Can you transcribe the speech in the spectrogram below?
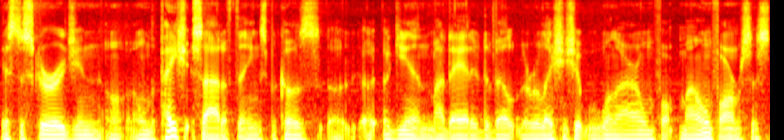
It's discouraging on, on the patient side of things because, uh, again, my dad had developed a relationship with one of our own my own pharmacists,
